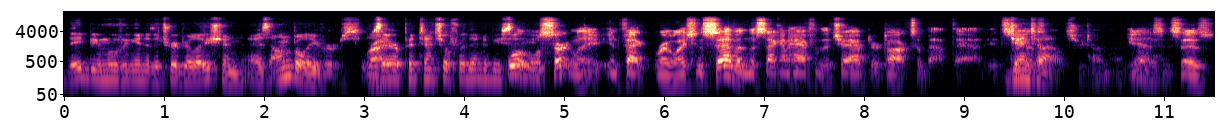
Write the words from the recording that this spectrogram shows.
they'd be moving into the tribulation as unbelievers. Is Right. there a potential for them to be saved? Well, well, certainly. In fact, Revelation 7, the second half of the chapter, talks about that. It says- Gentiles, you're talking about. Yes, it says,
